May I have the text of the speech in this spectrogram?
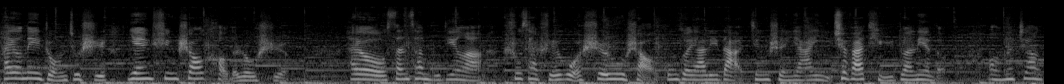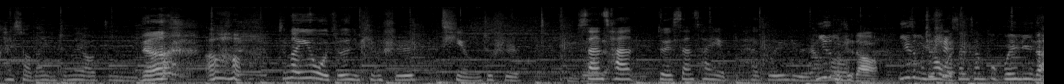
还有那种就是烟熏烧烤的肉食，还有三餐不定啊，蔬菜水果摄入少，工作压力大，精神压抑，缺乏体育锻炼的。哦，那这样看，小白你真的要注意 嗯，啊、真的，因为我觉得你平时挺就是三餐对三餐也不太规律，然后你怎么知道？你怎么知道我三餐不规律呢？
